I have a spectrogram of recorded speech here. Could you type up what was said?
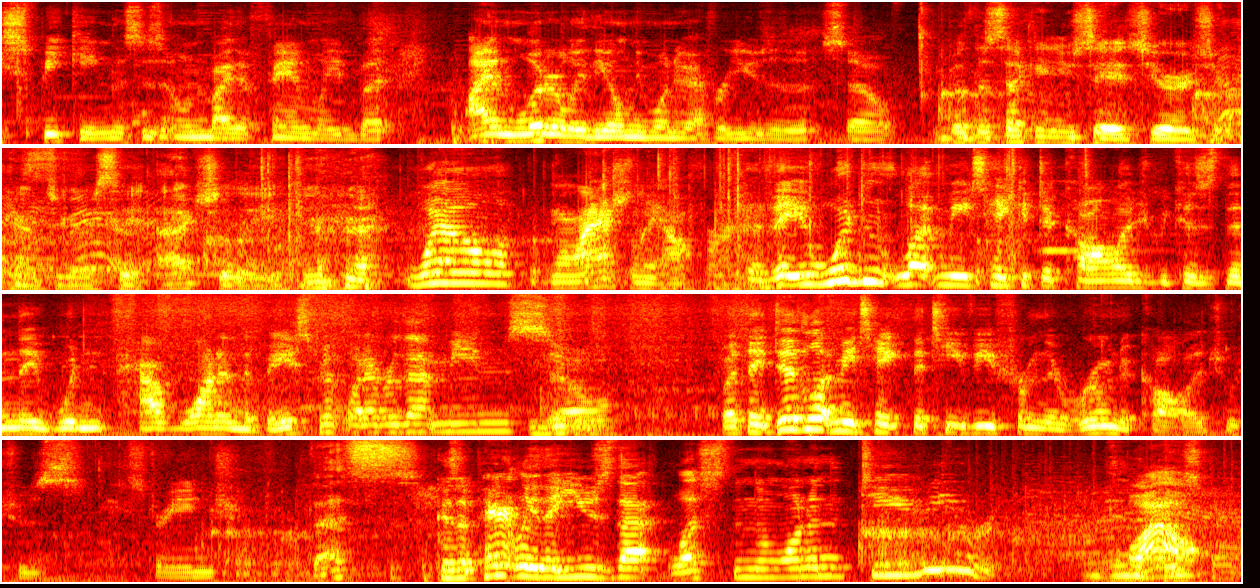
speaking, this is owned by the family, but I'm literally the only one who ever uses it. So, But the second you say it's yours, your parents are gonna say, actually. well, Well, actually, Alfred. They wouldn't let me take it to college because then they wouldn't have one in the basement, whatever that means. So, mm-hmm. But they did let me take the TV from the room to college, which was strange. That's. Because apparently they use that less than the one in the TV. Or... in Wow. basement.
